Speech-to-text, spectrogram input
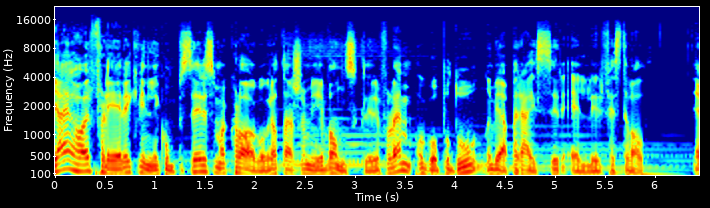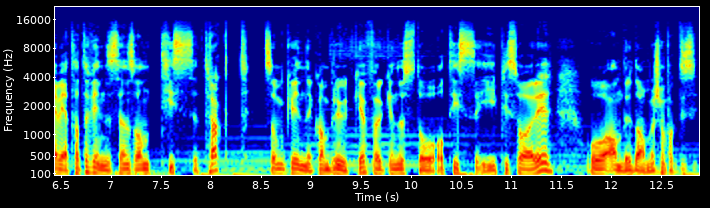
Jeg har flere kvinnelige kompiser som har klaget over at det er så mye vanskeligere for dem å gå på do når vi er på reiser eller festival. Jeg vet at det finnes en sånn tissetrakt som kvinner kan bruke for å kunne stå og tisse i pissoarer, og andre damer som faktisk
